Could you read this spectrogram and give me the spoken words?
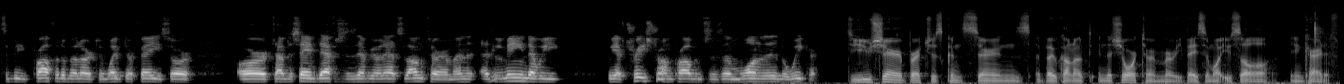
to be profitable or to wipe their face or or to have the same deficits as everyone else long term. And it'll mean that we we have three strong provinces and one a little bit weaker. Do you share Birch's concerns about Connacht in the short term, Murray, based on what you saw in Cardiff?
